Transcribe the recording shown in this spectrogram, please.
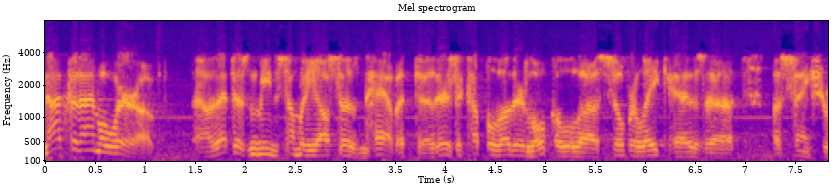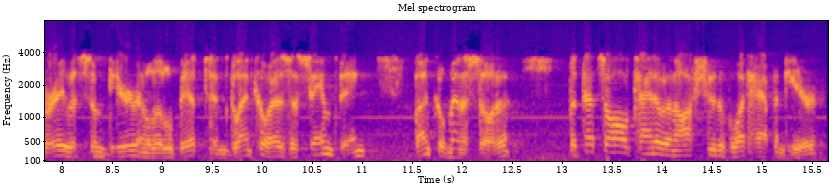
Not that I'm aware of. Now, that doesn't mean somebody else doesn't have it. Uh, there's a couple other local. Uh, Silver Lake has a, a sanctuary with some deer and a little bit, and Glencoe has the same thing, Glencoe, Minnesota. But that's all kind of an offshoot of what happened here.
